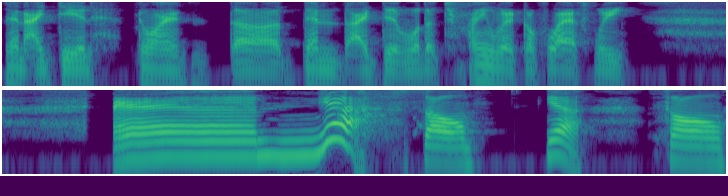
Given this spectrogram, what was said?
than I did during the than I did with the train wreck of last week. And yeah, so yeah, so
